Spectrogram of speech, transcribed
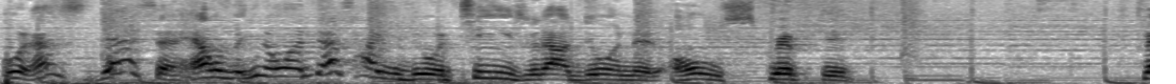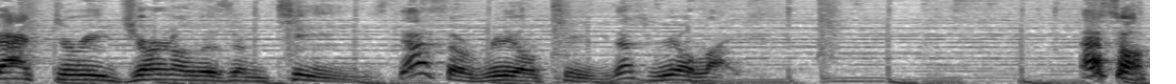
Boy, that's that's a hell of a. You know what? That's how you do a tease without doing that old scripted factory journalism tease. That's a real tease. That's real life. That's a.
